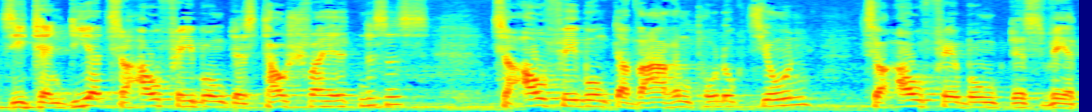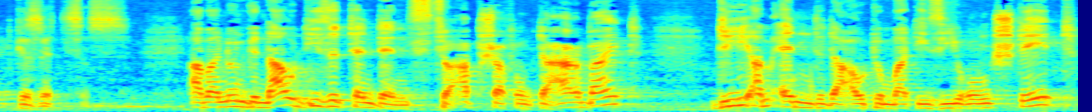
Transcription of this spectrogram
Sie tendiert zur Aufhebung des Tauschverhältnisses, zur Aufhebung der Warenproduktion, zur Aufhebung des Wertgesetzes. Aber nun genau diese Tendenz zur Abschaffung der Arbeit, die am Ende der Automatisierung steht,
